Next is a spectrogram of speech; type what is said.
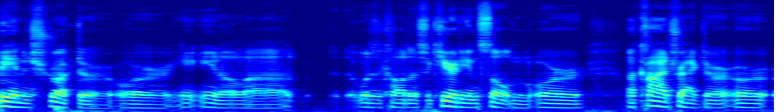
be an instructor or you know uh, what is it called? A security consultant or a contractor or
